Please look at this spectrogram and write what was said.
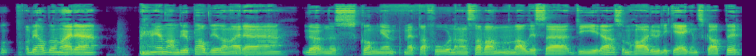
Og vi hadde den der, I en annen gruppe hadde vi den der eh, løvenes konge-metaforen og den savannen med alle disse dyra som har ulike egenskaper,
